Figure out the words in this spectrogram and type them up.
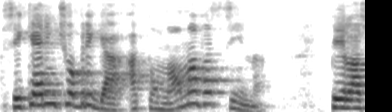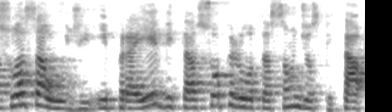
Se querem te obrigar a tomar uma vacina pela sua saúde e para evitar superlotação de hospital,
